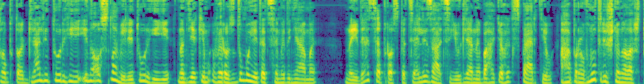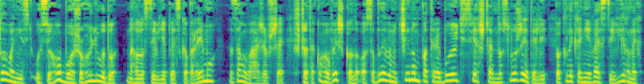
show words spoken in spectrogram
Тобто для літургії і на основі літургії, над яким ви роздумуєте цими днями, не йдеться про спеціалізацію для небагатьох експертів, а про внутрішню налаштованість усього Божого люду, наголосив єпископ Риму, зауваживши, що такого вишколу особливим чином потребують священнослужителі, покликані вести вірних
